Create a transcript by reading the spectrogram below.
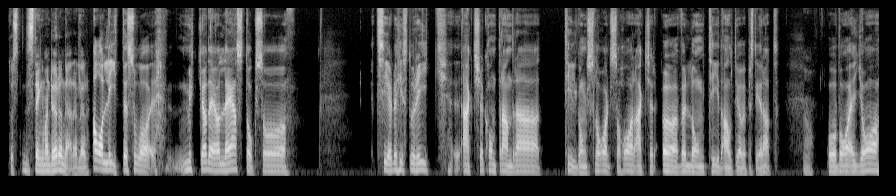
då stänger man dörren där, eller? Ja, lite så. Mycket av det jag har läst också. Ser du historik, aktier kontra andra tillgångsslag så har aktier över lång tid alltid överpresterat. Ja. Och vad är jag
